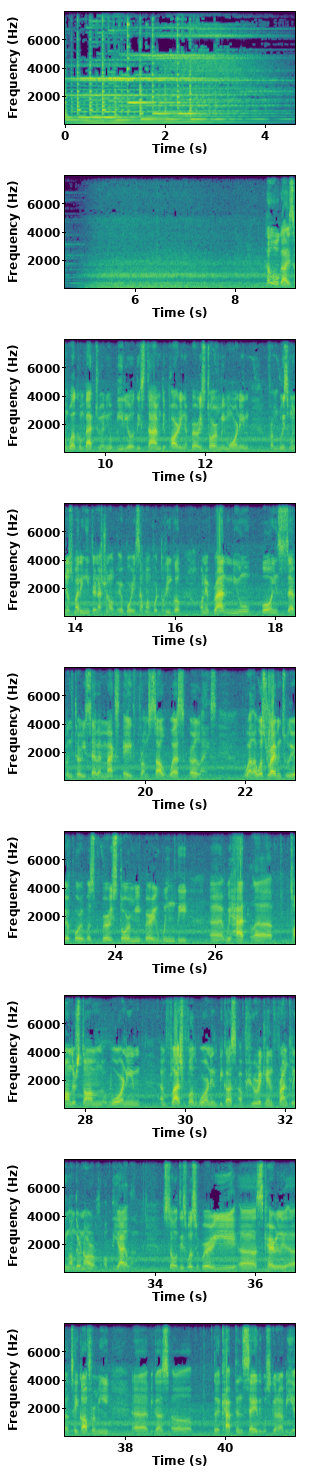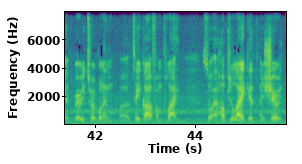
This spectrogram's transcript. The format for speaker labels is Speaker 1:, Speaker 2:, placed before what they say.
Speaker 1: Hello guys and welcome back to a new video this time departing a very stormy morning from Luis Muñoz Marin International Airport in San Juan, Puerto Rico on a brand new Boeing 737 MAX 8 from Southwest Airlines. While I was driving to the airport it was very stormy, very windy. Uh, we had uh, thunderstorm warning and flash flood warning because of Hurricane Franklin on the north of the island. So this was a very uh, scary uh, takeoff for me uh, because uh, the captain said it was gonna be a very turbulent uh, takeoff and flight. So I hope you like it and share it.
